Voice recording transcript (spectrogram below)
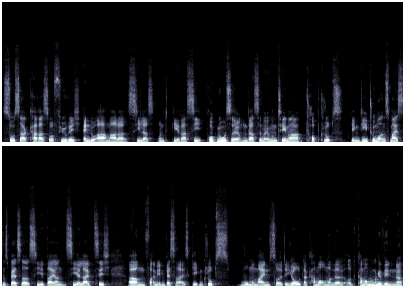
Sosa, Karasor, Fürich, Endo Ahmada, Silas und Gerassi. Prognose, und da sind wir im Thema Top-Clubs. Gegen die tun wir uns meistens besser, siehe Bayern, siehe Leipzig, ähm, vor allem eben besser als gegen Clubs wo man meinen sollte, yo, da kann man auch mal, kann man auch mal gewinnen. Ne?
